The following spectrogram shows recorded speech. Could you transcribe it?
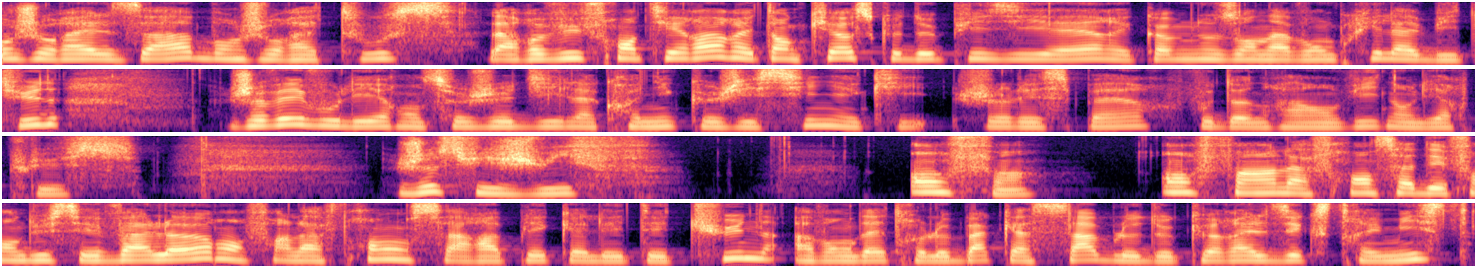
Bonjour Elsa, bonjour à tous. La revue Franc-Tireur est en kiosque depuis hier et comme nous en avons pris l'habitude, je vais vous lire en ce jeudi la chronique que j'y signe et qui, je l'espère, vous donnera envie d'en lire plus. Je suis juif. Enfin, enfin, la France a défendu ses valeurs, enfin la France a rappelé qu'elle était une avant d'être le bac à sable de querelles extrémistes.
